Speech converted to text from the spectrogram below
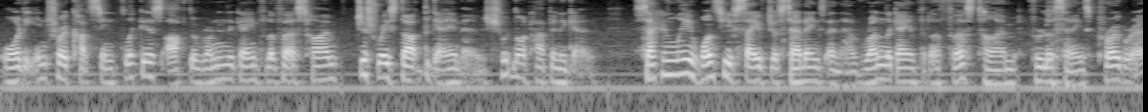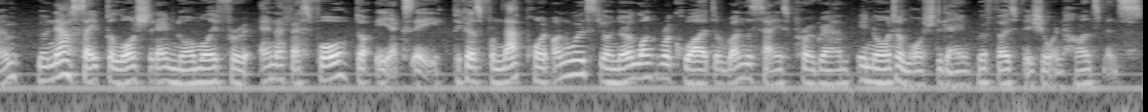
or the intro cutscene flickers after running the game for the first time, just restart the game and it should not happen again. Secondly, once you've saved your settings and have run the game for the first time through the settings program, you're now safe to launch the game normally through nfs4.exe, because from that point onwards you're no longer required to run the settings program in order to launch the game with those visual enhancements.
